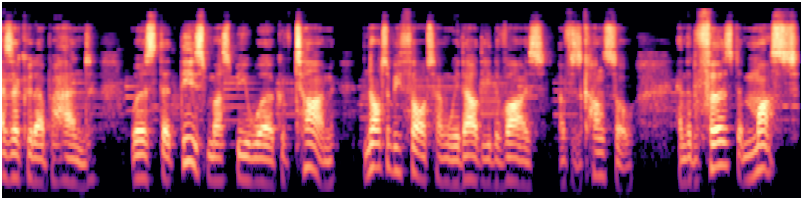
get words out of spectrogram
as I could apprehend, was that this must be work of time, not to be thought on without the advice of his council, and that first must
